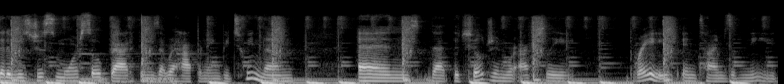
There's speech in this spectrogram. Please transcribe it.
That it was just more so bad things that were happening between them, and that the children were actually brave in times of need.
